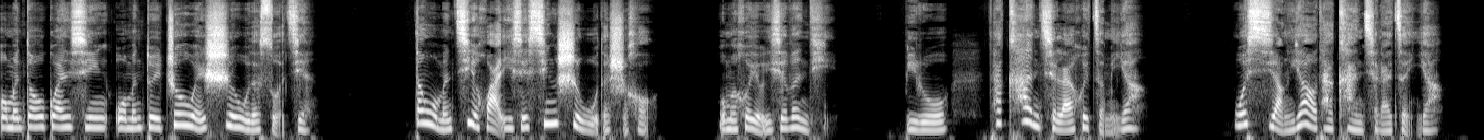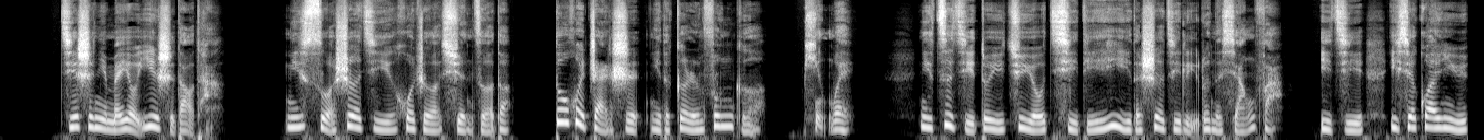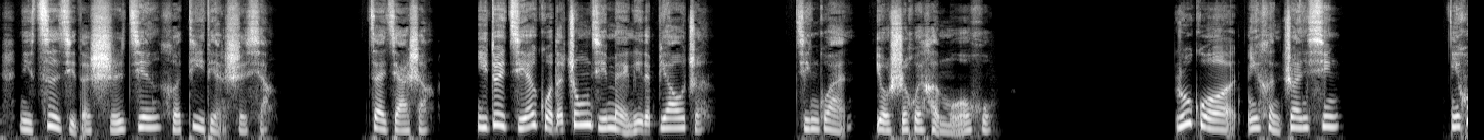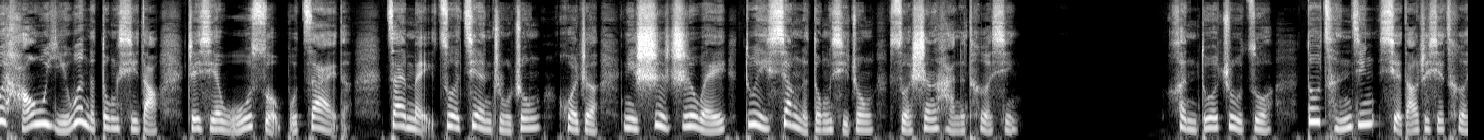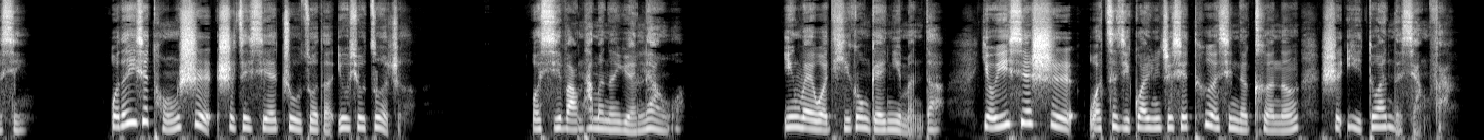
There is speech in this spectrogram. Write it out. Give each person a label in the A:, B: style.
A: 我们都关心我们对周围事物的所见。当我们计划一些新事物的时候，我们会有一些问题，比如它看起来会怎么样？我想要它看起来怎样？即使你没有意识到它，你所设计或者选择的都会展示你的个人风格、品味，你自己对于具有启迪意义的设计理论的想法，以及一些关于你自己的时间和地点事项，再加上你对结果的终极美丽的标准，尽管有时会很模糊。如果你很专心，你会毫无疑问地洞悉到这些无所不在的，在每座建筑中或者你视之为对象的东西中所深含的特性。很多著作都曾经写到这些特性。我的一些同事是这些著作的优秀作者。我希望他们能原谅我，因为我提供给你们的。有一些是我自己关于这些特性的可能是异端的想法。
